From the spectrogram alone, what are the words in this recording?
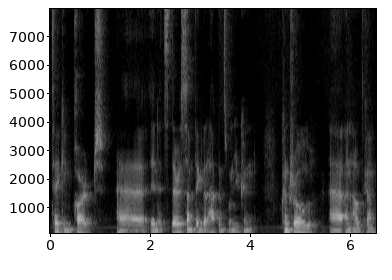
taking part uh, in it, there is something that happens when you can control uh, an outcome.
